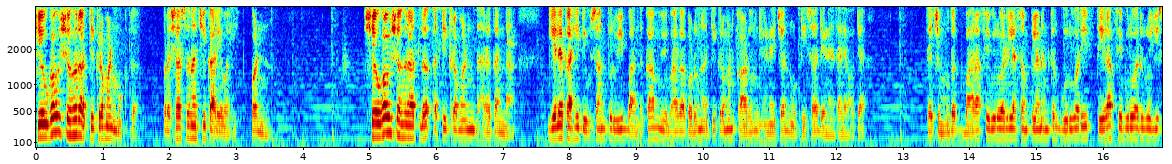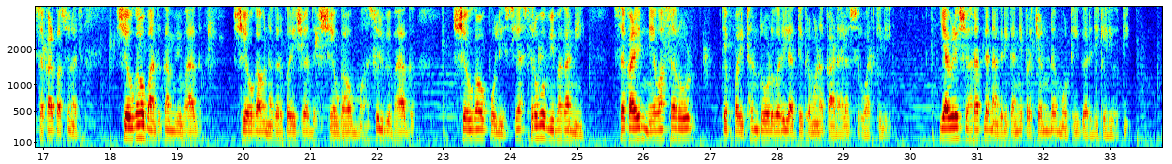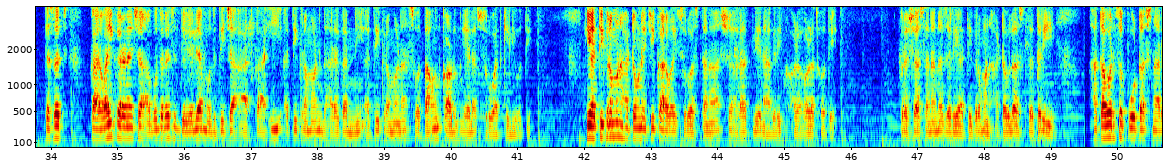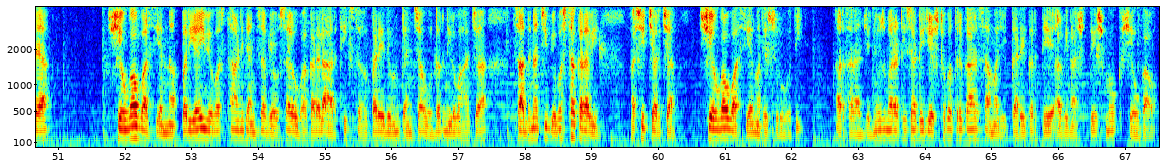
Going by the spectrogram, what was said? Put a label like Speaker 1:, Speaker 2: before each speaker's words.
Speaker 1: शेवगाव शहर अतिक्रमण मुक्त प्रशासनाची कार्यवाही पण शेवगाव शहरातलं अतिक्रमण धारकांना गेल्या काही दिवसांपूर्वी बांधकाम विभागाकडून अतिक्रमण काढून घेण्याच्या नोटिसा देण्यात आल्या होत्या. त्याची मुदत बारा फेब्रुवारीला संपल्यानंतर गुरुवारी तेरा फेब्रुवारी रोजी सकाळपासूनच शेवगाव बांधकाम विभाग शेवगाव नगर परिषद शेवगाव महसूल विभाग शेवगाव पोलीस या सर्व विभागांनी सकाळी नेवासा रोड ते पैठण रोडवरील अतिक्रमणं काढायला सुरुवात केली. यावेळी शहरातल्या नागरिकांनी प्रचंड मोठी गर्दी केली होती. तसंच कारवाई करण्याच्या अगोदरच दिलेल्या मुदतीच्या आत काही अतिक्रमण धारकांनी अतिक्रमणं स्वतःहून काढून घ्यायला सुरुवात केली होती. ही अतिक्रमण हटवण्याची कारवाई सुरू असताना शहरातले नागरिक हळहळत होते. प्रशासनानं जरी अतिक्रमण हटवलं असलं तरी हातावरचं पोट असणाऱ्या शेवगाववासियांना पर्यायी व्यवस्था आणि त्यांचा व्यवसाय उभा करायला आर्थिक सहकार्य देऊन त्यांच्या उदरनिर्वाहाच्या साधनाची व्यवस्था करावी अशी चर्चा शेवगाववासियांमध्ये सुरू होती. अर्थराज्य न्यूज मराठीसाठी ज्येष्ठ पत्रकार सामाजिक कार्यकर्ते अविनाश देशमुख शेवगाव.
